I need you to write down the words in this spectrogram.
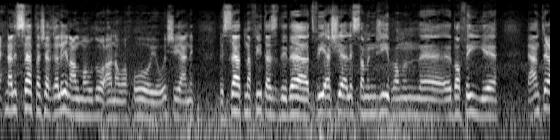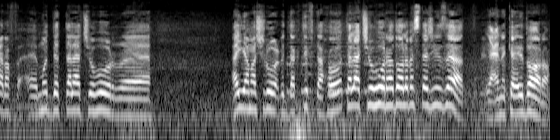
إحنا لساتنا شغالين على الموضوع أنا وأخوي وإشي يعني. لساتنا في تسديدات في أشياء لسه بنجيبها من آه، إضافية. يعني تعرف آه، مدة ثلاث شهور آه، أي مشروع بدك تفتحه ثلاث شهور هذول بس تجهيزات يعني كإدارة.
